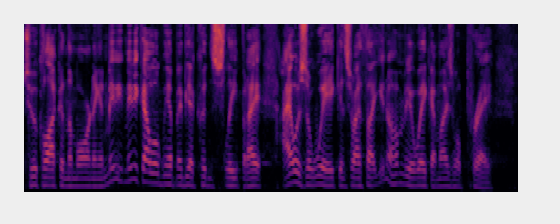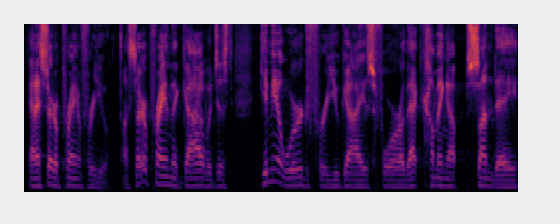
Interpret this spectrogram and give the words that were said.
two o'clock in the morning, and maybe, maybe God woke me up, maybe I couldn't sleep, but I, I was awake, and so I thought, you know, I'm going to be awake, I might as well pray. And I started praying for you. I started praying that God would just give me a word for you guys for that coming up Sunday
